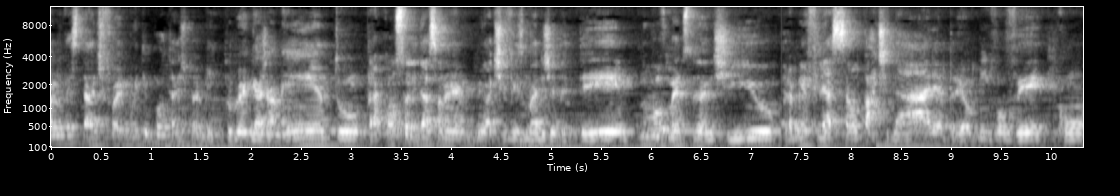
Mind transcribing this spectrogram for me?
A universidade foi muito importante para mim, para o meu engajamento, para a consolidação do meu ativismo LGBT, no movimento estudantil, para minha filiação partidária, para eu me envolver com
